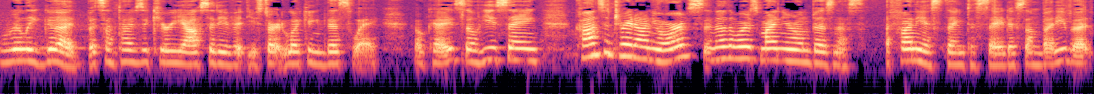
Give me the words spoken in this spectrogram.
really good. But sometimes the curiosity of it, you start looking this way. Okay, so he's saying concentrate on yours. In other words, mind your own business. A funniest thing to say to somebody, but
